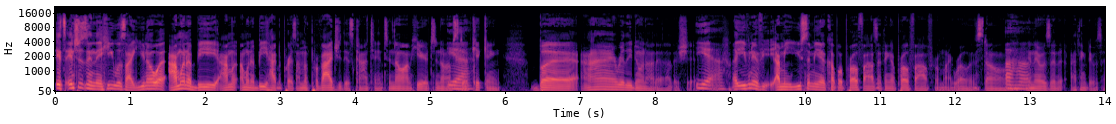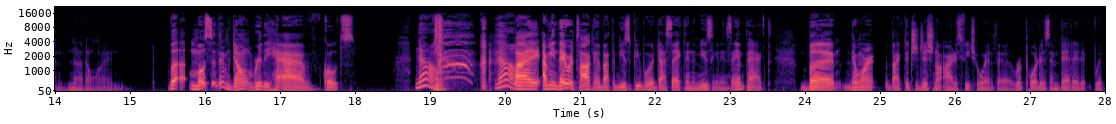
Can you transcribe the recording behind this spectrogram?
it's interesting that he was like, you know what? I'm gonna be, I'm, I'm gonna be hyper present. I'm gonna provide you this content to know I'm here, to know I'm Yeah. still kicking. But I ain't really doing all that other shit. Yeah. Like even if I mean, you sent me a couple profiles. I think a profile from like Rolling Stone, Uh-huh. and there was a, I think there was another one. But uh, most of them don't really have quotes. No. No. Like, I mean, they were talking about the music. People were dissecting the music and its impact, but there weren't like the traditional artist feature where the reporters embedded with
